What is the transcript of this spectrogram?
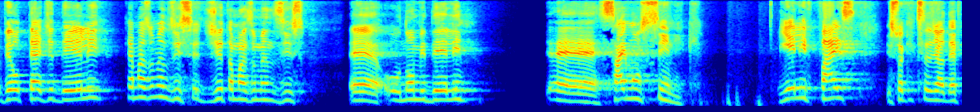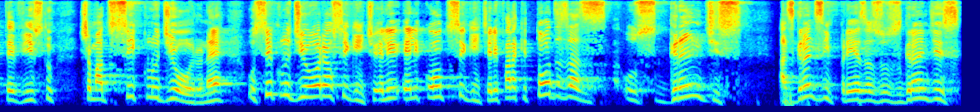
ver o TED dele, que é mais ou menos isso, você digita mais ou menos isso. É, o nome dele é Simon Sinek. E ele faz isso aqui que você já deve ter visto, chamado ciclo de ouro, né? O ciclo de ouro é o seguinte: ele, ele conta o seguinte, ele fala que todas as os grandes, as grandes empresas, os grandes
